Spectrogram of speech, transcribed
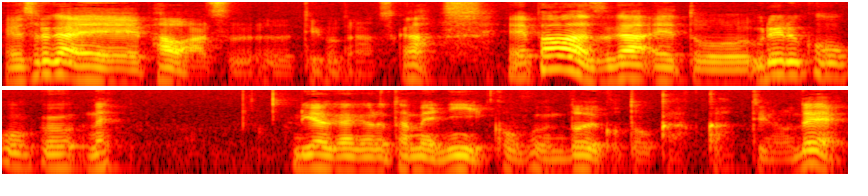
ね、それが、えー、パワーズということなんですが、えー、パワーズが、えーと、売れる広告ね。売り上げ上げるために広告にどういうことを書くかっていうので、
